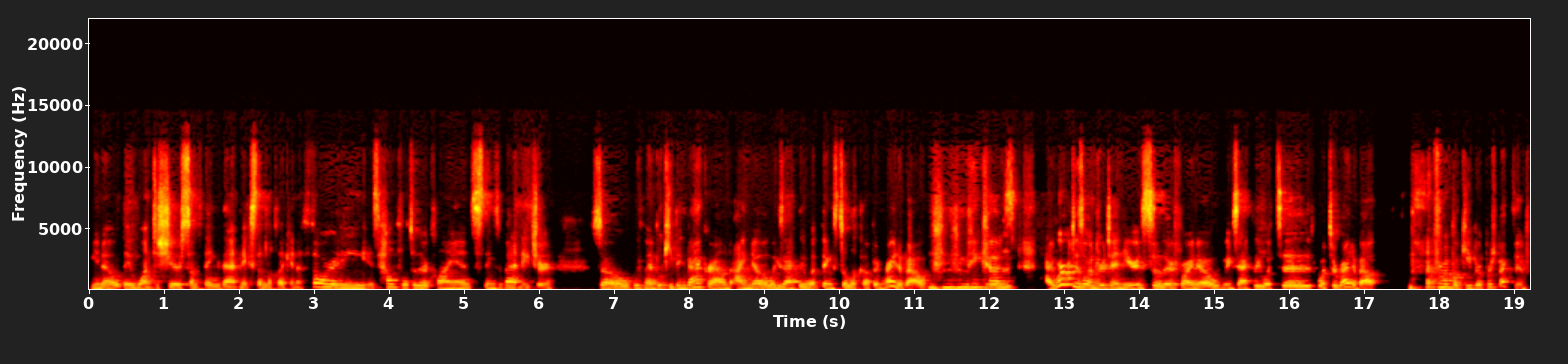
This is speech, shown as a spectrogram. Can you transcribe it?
you know they want to share something that makes them look like an authority, is helpful to their clients, things of that nature. So, with my bookkeeping background, I know exactly what things to look up and write about because I worked as one for 10 years. So, therefore, I know exactly what to what to write about from a bookkeeper perspective.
